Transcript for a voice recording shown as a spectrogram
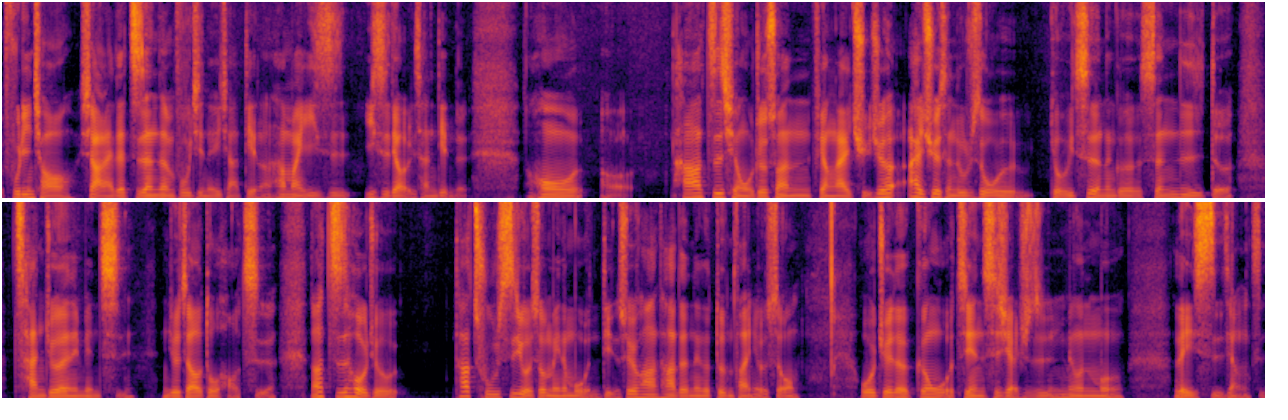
福林桥下来在智安站附近的一家店啊，他卖意式意式料理餐点的。然后呃，他之前我就算非常爱去，就是爱去的程度，就是我有一次的那个生日的。餐就在那边吃，你就知道多好吃。然后之后就，他厨师有时候没那么稳定，所以话他的那个炖饭有时候，我觉得跟我之前吃起来就是没有那么类似这样子。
